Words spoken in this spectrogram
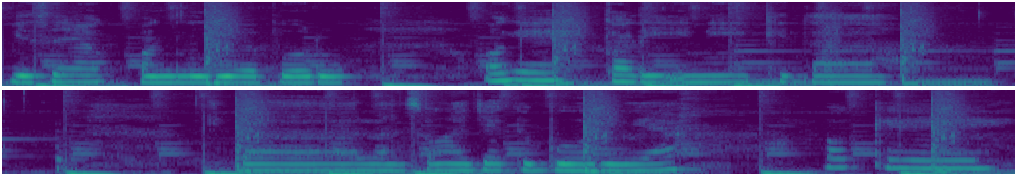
biasanya aku panggil dia Boru. Oke, kali ini kita kita langsung aja ke Boru ya. Oke.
